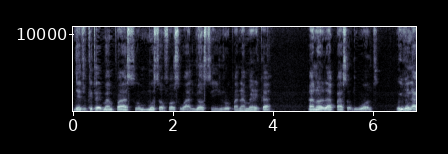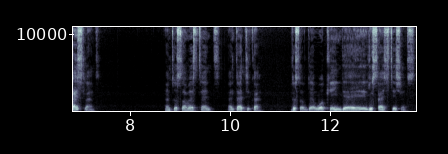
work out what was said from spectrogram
the educated manpower, so most of us who are lost in Europe and America and other parts of the world, even Iceland, and to some extent, Antarctica, those of them working in the research stations.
